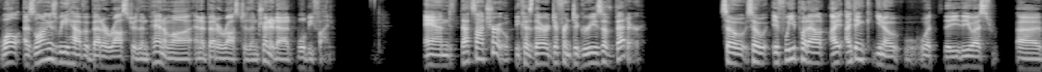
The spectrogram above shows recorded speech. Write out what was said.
well as long as we have a better roster than panama and a better roster than trinidad we'll be fine. And that's not true because there are different degrees of better. So so if we put out i, I think you know what the, the us uh,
